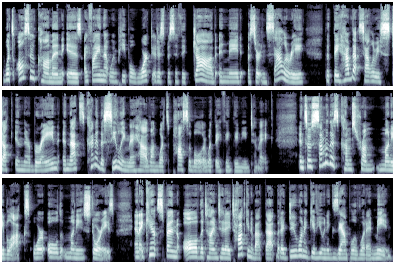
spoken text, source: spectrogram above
what's also common is I find that when people worked at a specific job and made a certain salary, that they have that salary stuck in their brain. And that's kind of the ceiling they have on what's possible or what they think they need to make. And so some of this comes from money blocks or old money stories. And I can't spend all the time today talking about that, but I do want to give you an example of what I mean.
